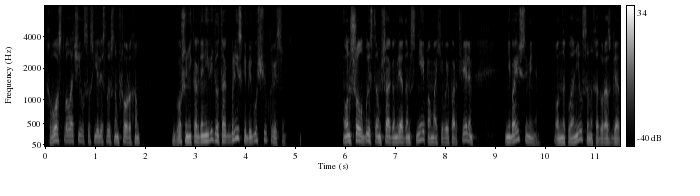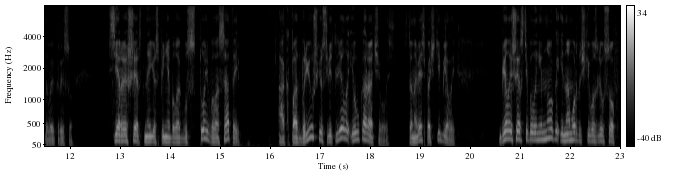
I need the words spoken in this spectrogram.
хвост волочился с еле слышным шорохом. Гоша никогда не видел так близко бегущую крысу. Он шел быстрым шагом рядом с ней, помахивая портфелем. «Не боишься меня?» Он наклонился, на ходу разглядывая крысу. Серая шерсть на ее спине была густой, волосатой, а к подбрюшью светлела и укорачивалась, становясь почти белой. Белой шерсти было немного, и на мордочке возле усов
